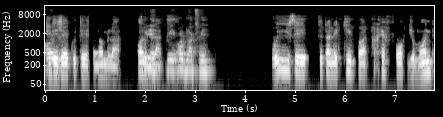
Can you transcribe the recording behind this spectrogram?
tu as déjà écouté ce nom-là, All Oui, Blacks. oui, All Blacks, oui. Oui, c'est, c'est une équipe euh, très forte du monde,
